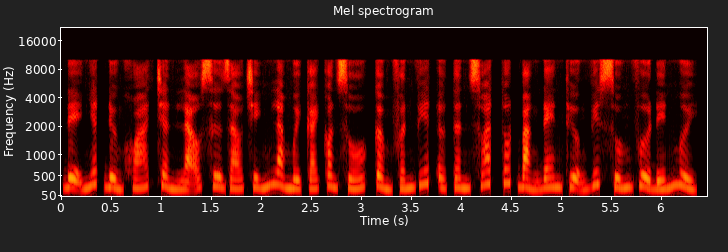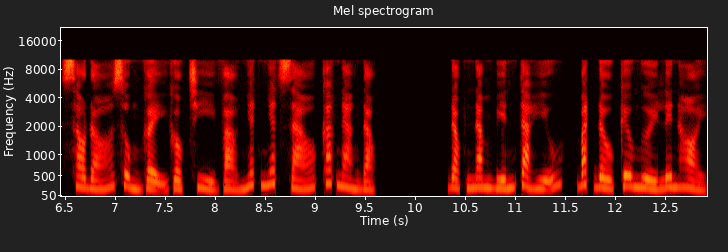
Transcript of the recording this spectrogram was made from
Đệ nhất đường khóa Trần Lão Sư giáo chính là 10 cái con số cầm phấn viết ở tân soát tốt bảng đen thượng viết xuống vừa đến 10, sau đó dùng gậy gộc chỉ vào nhất nhất giáo các nàng đọc. Đọc năm biến tả hữu bắt đầu kêu người lên hỏi,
